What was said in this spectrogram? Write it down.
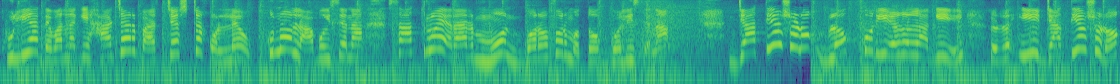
খুলিয়া দেওয়ার লাগি হাজারবার চেষ্টা করলেও কোনো লাভ হইছে না। ছাত্র এরার মন বরফের মতো গলিছে না। জাতীয় সড়ক ব্লক করিয়া লাগি ই জাতীয় সড়ক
